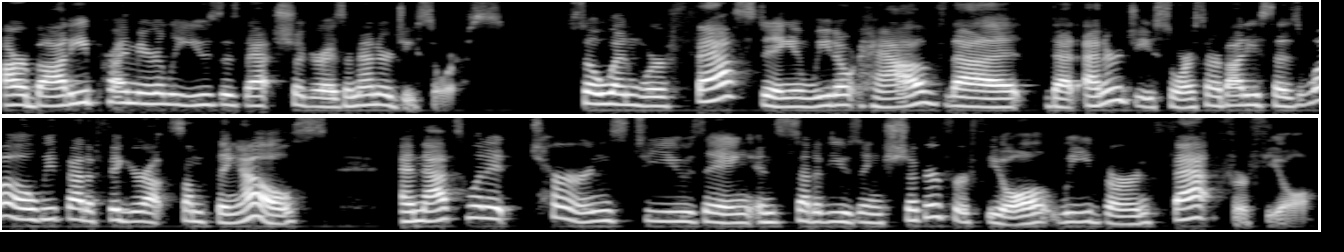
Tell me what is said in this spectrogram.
Our body primarily uses that sugar as an energy source. So when we're fasting and we don't have that that energy source, our body says, "Whoa, we've got to figure out something else." And that's when it turns to using, instead of using sugar for fuel, we burn fat for fuel.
